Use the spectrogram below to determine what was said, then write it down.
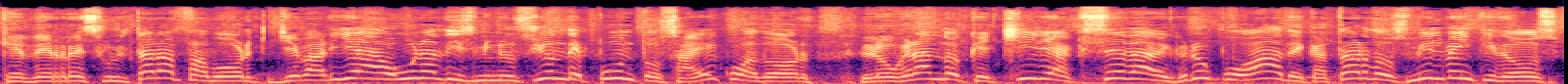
que de resultar a favor llevaría a una disminución de puntos a Ecuador, logrando que Chile acceda al Grupo A de Qatar 2022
